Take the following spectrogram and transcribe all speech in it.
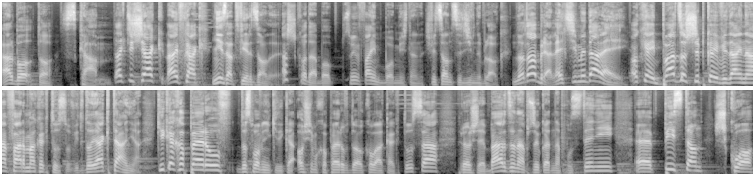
Albo to scam. Tak czy siak, lifehack niezatwierdzony. A szkoda, bo w sumie fajnie było mieć ten świecący dziwny blok. No dobra, lecimy dalej. Okej, bardzo szybka i wydajna farma kaktusów. I to jak tania. Kilka hoperów, dosłownie kilka, osiem hoperów dookoła kaktusa. Proszę bardzo, na przykład na pustyni. E, piston, szkło,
